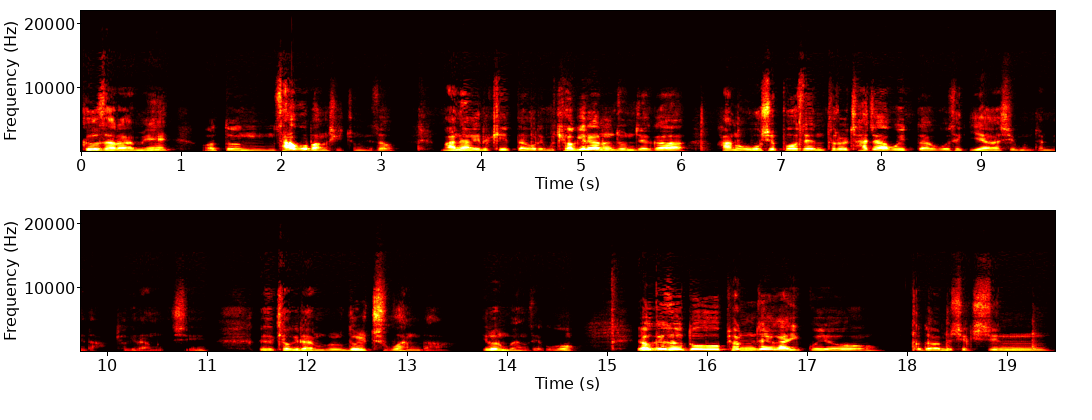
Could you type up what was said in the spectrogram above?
그 사람의 어떤 사고방식 중에서 만약 이렇게 있다고 그러면 격이라는 존재가 한 50%를 차지하고 있다고 생- 이해하시면 됩니다. 격이라는 것이. 그래서 격이라는 걸 늘 추구한다. 이런 모양새고. 여기서도 편제가 있고요. 그 다음에 식신,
